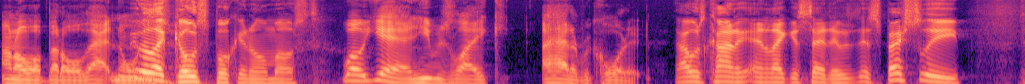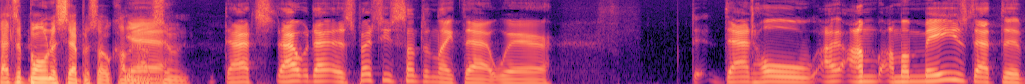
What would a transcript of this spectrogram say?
I don't know about all that. No we were like ghost booking almost. well, yeah, and he was like, I had to record it. That was kind of, and like I said, it was especially That's a bonus episode coming yeah, out soon. That's that that especially something like that where th- that whole I, I'm I'm amazed that the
